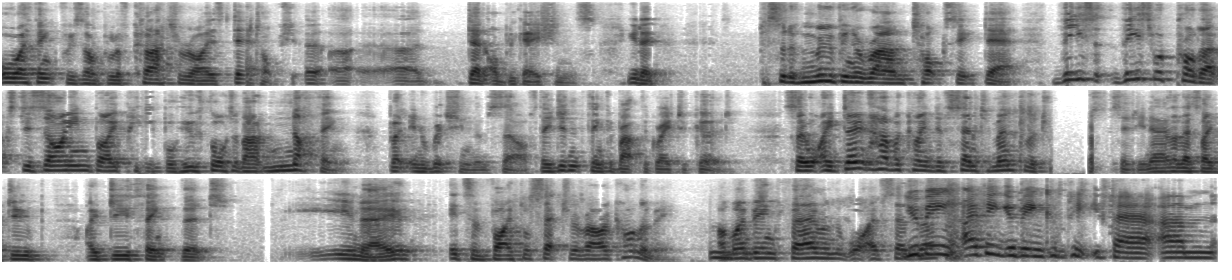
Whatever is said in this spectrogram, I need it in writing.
Or I think, for example, of collateralized debt op- uh, uh, uh, debt obligations. You know, sort of moving around toxic debt. These these were products designed by people who thought about nothing but enriching themselves. They didn't think about the greater good. So I don't have a kind of sentimental atrocity. Nevertheless, I do I do think that you know it's a vital sector of our economy. Am I being fair in what I've said? You're there? being. I think you're being completely fair. Um,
